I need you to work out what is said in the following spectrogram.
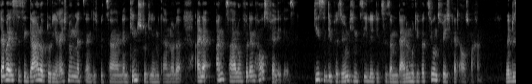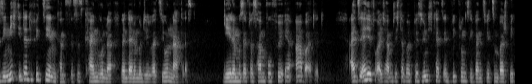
Dabei ist es egal, ob du die Rechnung letztendlich bezahlen, dein Kind studieren kann oder eine Anzahlung für dein Haus fällig ist. Dies sind die persönlichen Ziele, die zusammen deine Motivationsfähigkeit ausmachen. Wenn du sie nicht identifizieren kannst, ist es kein Wunder, wenn deine Motivation nachlässt. Jeder muss etwas haben, wofür er arbeitet. Als sehr hilfreich haben sich dabei Persönlichkeitsentwicklungsevents wie zum Beispiel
